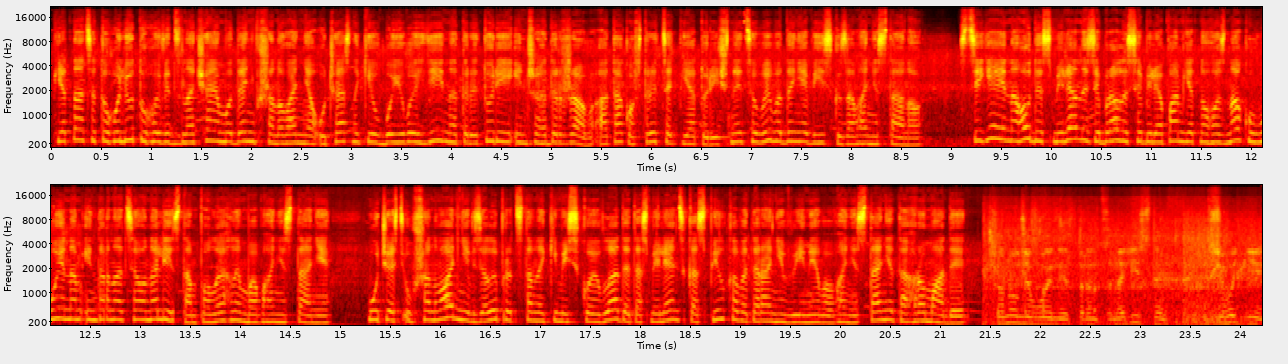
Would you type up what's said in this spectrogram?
15 лютого відзначаємо день вшанування учасників бойових дій на території інших держав, а також 35-ту річницю виведення військ з Афганістану. З цієї нагоди сміляни зібралися біля пам'ятного знаку воїнам-інтернаціоналістам, полеглим в Афганістані. Участь у вшануванні взяли представники міської влади та Смілянська спілка ветеранів війни в Афганістані та громади. Шановні воїни інтернаціоналісти, сьогодні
